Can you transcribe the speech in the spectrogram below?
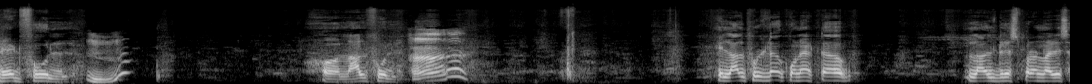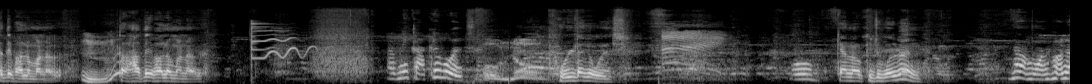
রেড ফুল ও লাল ফুল। এই লাল ফুলটা কোনো একটা লাল ড্রেস পরা নারীর সাথে ভালো মানাবে। তার হাতে ভালো মানাবে। আপনি কাকে বলছেন? ফুলটাকে বলছি। ও। কেন কিছু বলবেন? না মনে হলো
